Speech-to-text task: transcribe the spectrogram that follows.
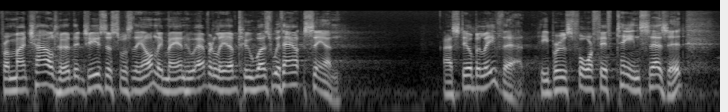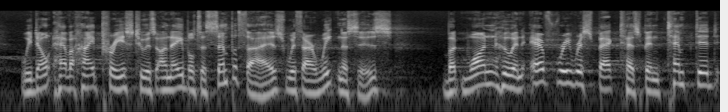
from my childhood that Jesus was the only man who ever lived who was without sin. I still believe that. Hebrews 4:15 says it. We don't have a high priest who is unable to sympathize with our weaknesses, but one who in every respect has been tempted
